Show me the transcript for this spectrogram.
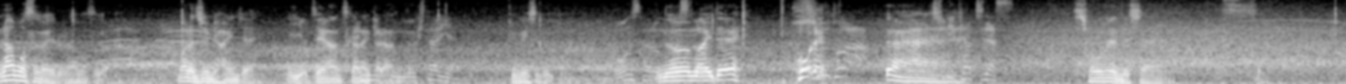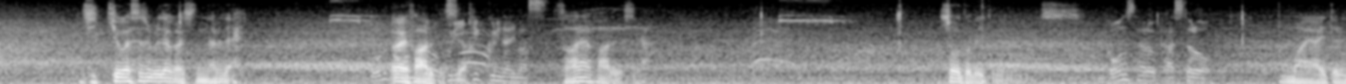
ラモスがいるラモスが。まだ準備入んじゃない。いいよ前半つかないから。休憩してくるうん巻いて。ほれ。正面でしたね。実況が久しぶりだからちょっと慣れない。ファールですよ。それはファールですよ。ショートでいいと思います。ゴンサロ・カストロ。前空いてるね。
